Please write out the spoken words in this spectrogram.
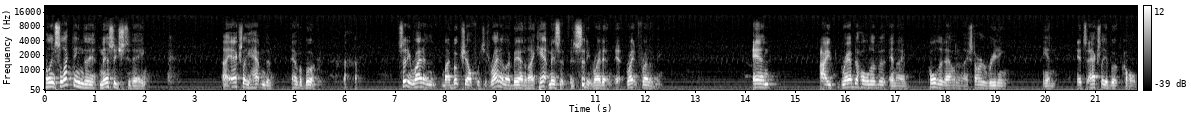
Well, in selecting the message today, I actually happen to have a book sitting right on my bookshelf, which is right on my bed, and I can't miss it. It's sitting right, at, right in front of me. And I grabbed a hold of it and I pulled it out and I started reading. And it's actually a book called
